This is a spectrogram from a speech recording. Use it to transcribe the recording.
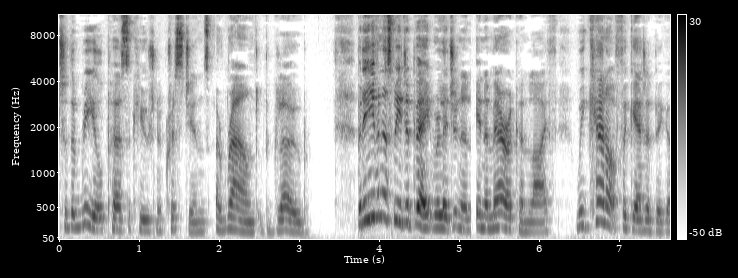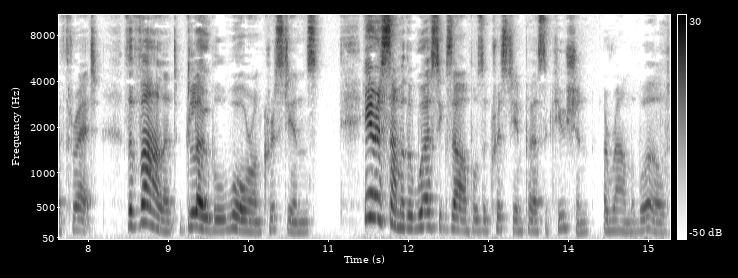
to the real persecution of Christians around the globe. But even as we debate religion in American life, we cannot forget a bigger threat, the violent global war on Christians. Here are some of the worst examples of Christian persecution around the world.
